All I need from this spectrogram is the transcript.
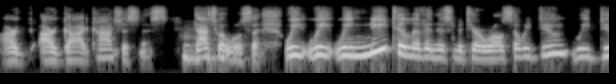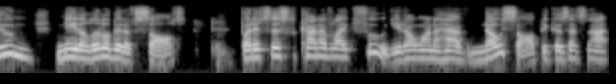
our our God consciousness. Mm-hmm. That's what we'll say. We we we need to live in this material world, so we do we do need a little bit of salt, but it's this kind of like food. You don't want to have no salt because that's not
